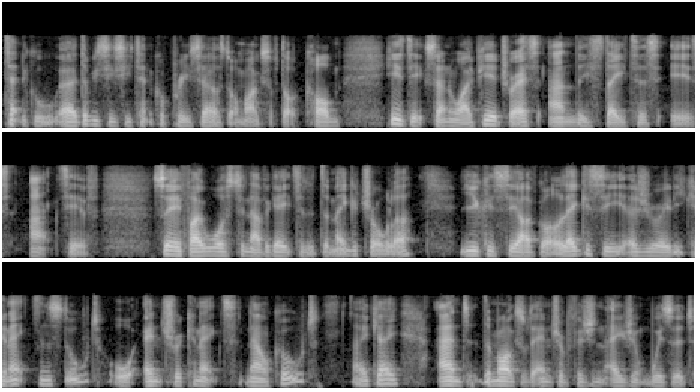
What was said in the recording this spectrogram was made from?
technical uh, WCC technical presales.microsoft.com. Here's the external IP address and the status is active. So if I was to navigate to the domain controller, you can see I've got Legacy Azure AD Connect installed or Entra Connect now called, okay, and the Microsoft Entra Provision Agent Wizard,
